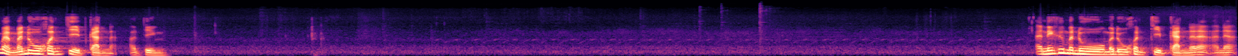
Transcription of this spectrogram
เหมือนมาดูคนจีบกันอะเอาจริง อันนี้คือมาดูมาดูคนจีบกันนั่นแหละอันเนี้ย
